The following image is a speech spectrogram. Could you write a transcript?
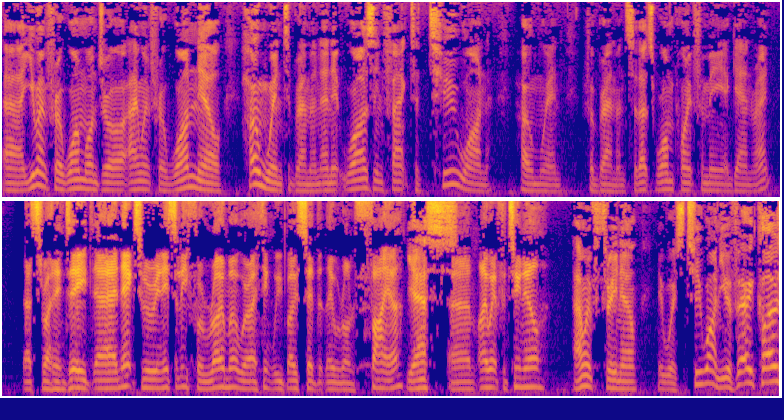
Uh, you went for a 1 1 draw. I went for a 1 0 home win to Bremen, and it was, in fact, a 2 1 home win for Bremen. So that's one point for me again, right? That's right, indeed. Uh, next, we were in Italy for Roma, where I think we both said that they were on fire. Yes. Um, I went for 2 0. I went for 3 0. It was 2 1. You were very close,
